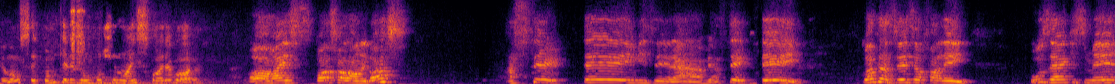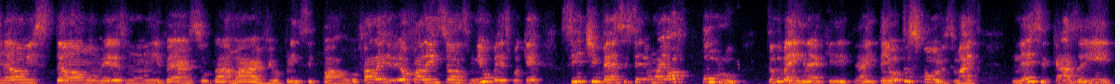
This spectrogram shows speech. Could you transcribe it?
eu não sei como que eles vão continuar a história agora. Ó, oh, mas posso falar um negócio? Acertei, miserável, acertei. Quantas vezes eu falei? Os X-Men não estão no mesmo universo da Marvel principal. Eu falei, eu falei isso umas mil vezes, porque se tivesse, seria o maior furo. Tudo bem, né? Que aí tem outros furos, mas nesse caso aí,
